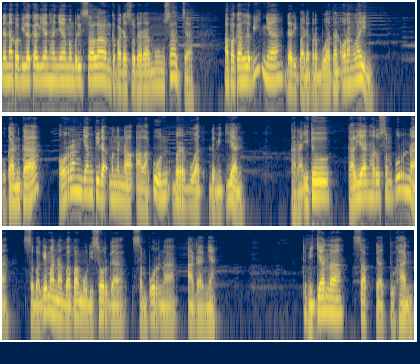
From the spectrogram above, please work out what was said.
Dan apabila kalian hanya memberi salam kepada saudaramu saja, apakah lebihnya daripada perbuatan orang lain? Bukankah orang yang tidak mengenal Allah pun berbuat demikian? Karena itu, kalian harus sempurna sebagaimana Bapamu di sorga sempurna adanya. Demikianlah sabda Tuhan.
